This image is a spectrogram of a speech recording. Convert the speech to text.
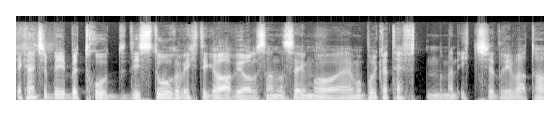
jeg kan ikke bli betrodd de store, viktige avgjørelsene, så jeg må, jeg må bruke teften, men ikke drive og ta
